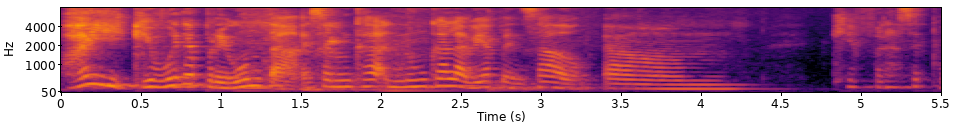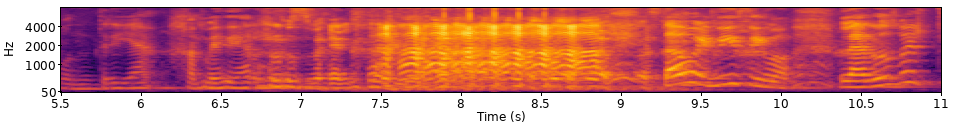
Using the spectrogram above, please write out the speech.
Ay, qué buena pregunta. Esa nunca, nunca la había pensado. ¿Qué frase pondría a media Roosevelt? Está buenísimo. La Roosevelt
